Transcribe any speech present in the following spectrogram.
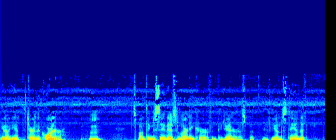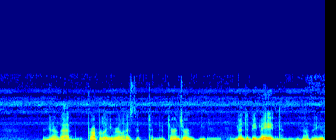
you know, you have to turn the corner. Hmm? It's one thing to say there's a learning curve and be generous, but if you understand it, you know, that properly, you realize that t- turns are meant to be made, not that you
